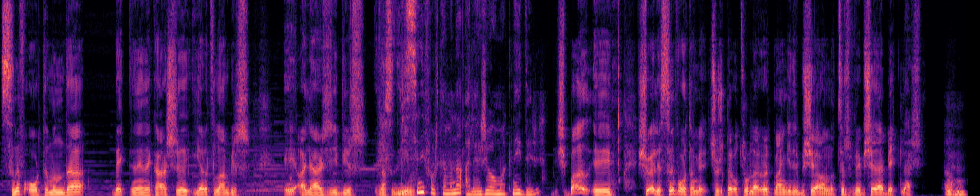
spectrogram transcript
sınıf ortamında beklenene karşı yaratılan bir e, alerji bir nasıl Bir diyeyim? sınıf ortamına alerji olmak nedir? Bazı, e, şöyle sınıf ortamı çocuklar otururlar öğretmen gelir bir şey anlatır ve bir şeyler bekler. Tamam mı?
